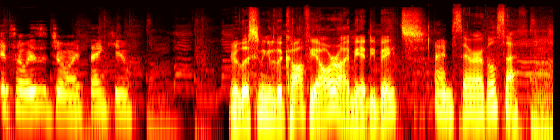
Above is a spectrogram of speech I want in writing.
It's always a joy. Thank you. You're listening to the Coffee Hour. I'm Andy Bates. I'm Sarah Gulseth.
